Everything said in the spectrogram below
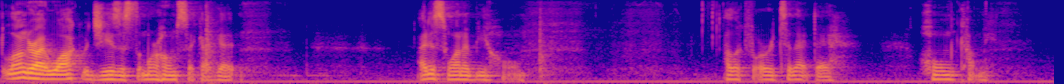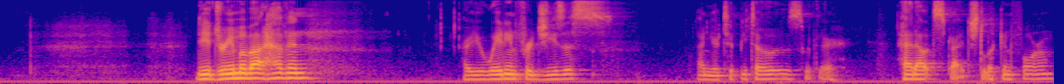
The longer I walk with Jesus, the more homesick I get. I just want to be home. I look forward to that day. Homecoming. Do you dream about heaven? Are you waiting for Jesus on your tippy toes with your head outstretched looking for him?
